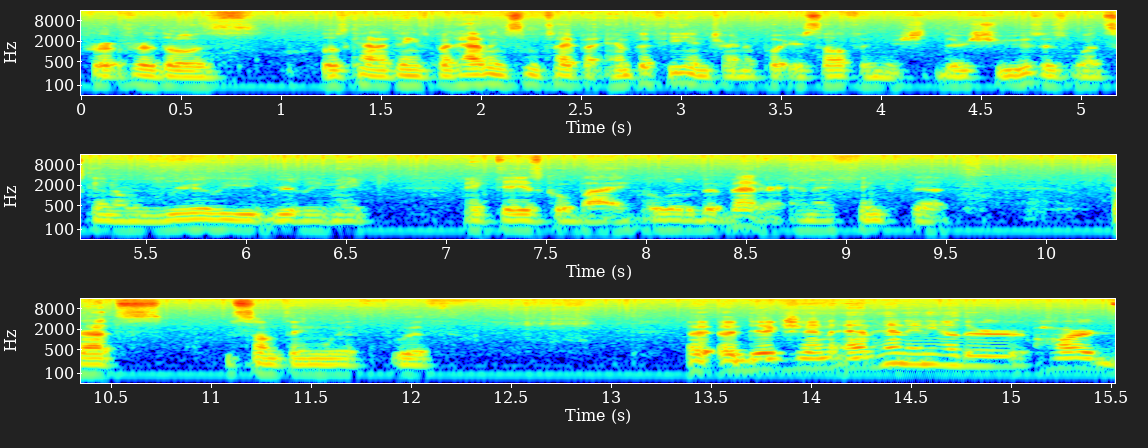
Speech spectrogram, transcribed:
for, for those those kind of things. But having some type of empathy and trying to put yourself in your, their shoes is what's going to really, really make make days go by a little bit better. And I think that that's something with with addiction and, and any other hard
